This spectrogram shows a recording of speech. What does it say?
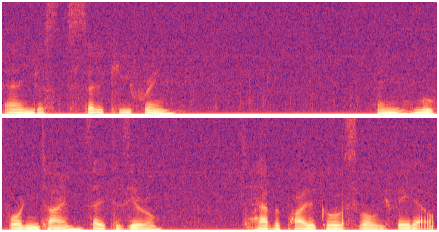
and just set a keyframe and move forward in time, set it to zero to have the particles slowly fade out.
